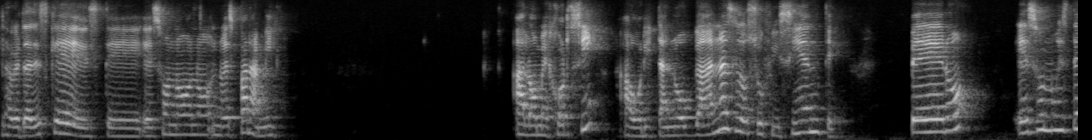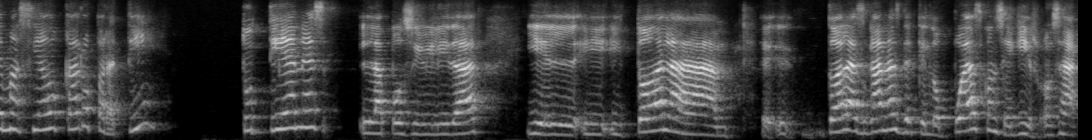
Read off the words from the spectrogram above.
La verdad es que este, eso no, no, no es para mí. A lo mejor sí, ahorita no ganas lo suficiente, pero eso no es demasiado caro para ti. Tú tienes la posibilidad y, el, toda la, eh, todas las ganas de que lo puedas conseguir. O sea,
